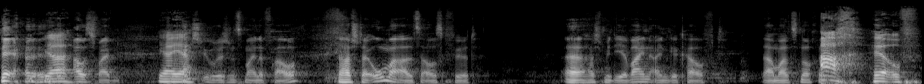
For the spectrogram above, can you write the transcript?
Ja. Ausschreiben. Ja, ja. Kennst übrigens meine Frau. Da hast du deine Oma als ausgeführt. Äh, hast mit ihr Wein eingekauft. Damals noch. ach, hör auf.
